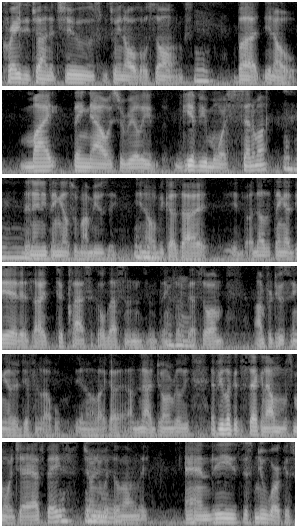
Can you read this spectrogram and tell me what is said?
crazy trying to choose between all those songs. Mhm. But, you know, my thing now is to really give you more cinema hmm than anything else with my music, you know, Mhm. because I, another thing I did is I took classical lessons and things Mhm. like that. So I'm, I'm producing at a different level, you know, like I, I'm not doing really, if you look at the second album, it's more jazz based, Journey with the. Lonely. And these, this new work is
